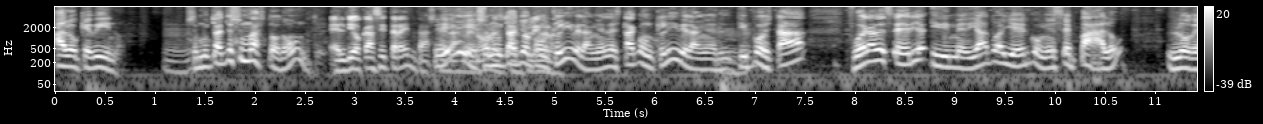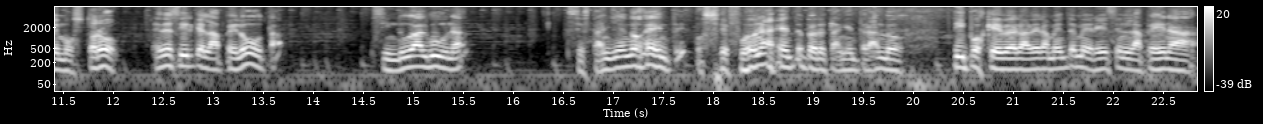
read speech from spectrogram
a lo que vino. Ese muchacho es un mastodonte. Él dio casi 30. Sí, ese muchacho con Cleveland. Cleveland, él está con Cleveland, el tipo está fuera de serie y de inmediato ayer con ese palo lo demostró. Es decir, que la pelota, sin duda alguna, se están yendo gente, o se fue una gente, pero están entrando tipos que verdaderamente merecen la pena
